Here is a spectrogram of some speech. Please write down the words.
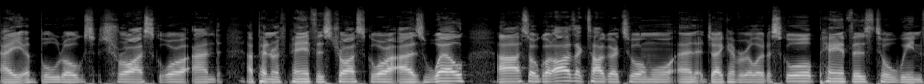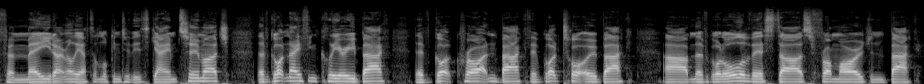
a, a, Bulldogs try scorer and a Penrith Panthers try scorer as well. Uh, so I've got Isaac or more, and Jake Averillo to score. Panthers to win for me. You don't really have to look into this this game too much. They've got Nathan Cleary back. They've got Crichton back. They've got To'o back. Um, they've got all of their stars from Origin back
